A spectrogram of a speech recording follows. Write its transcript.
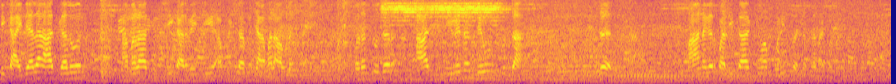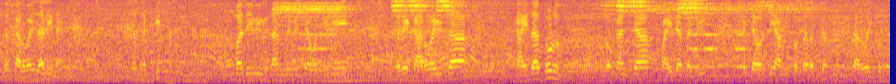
की कायद्याला हात घालून आम्हाला तुमची कारवाईची अपेक्षा म्हणजे आम्हाला आवडत नाही. परंतु जर आज निवेदन देऊन सुद्धा जर महानगरपालिका किंवा पोलीस प्रशासनाकडून जर कारवाई झाली नाही तर नक्कीच अंबादेवी विधानसभेच्या वतीने मध्ये कारवाईचा कायदा तोडून लोकांच्या फायद्यासाठी त्याच्यावरती आम्ही स्वतः रस्त्यात कारवाई करू.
